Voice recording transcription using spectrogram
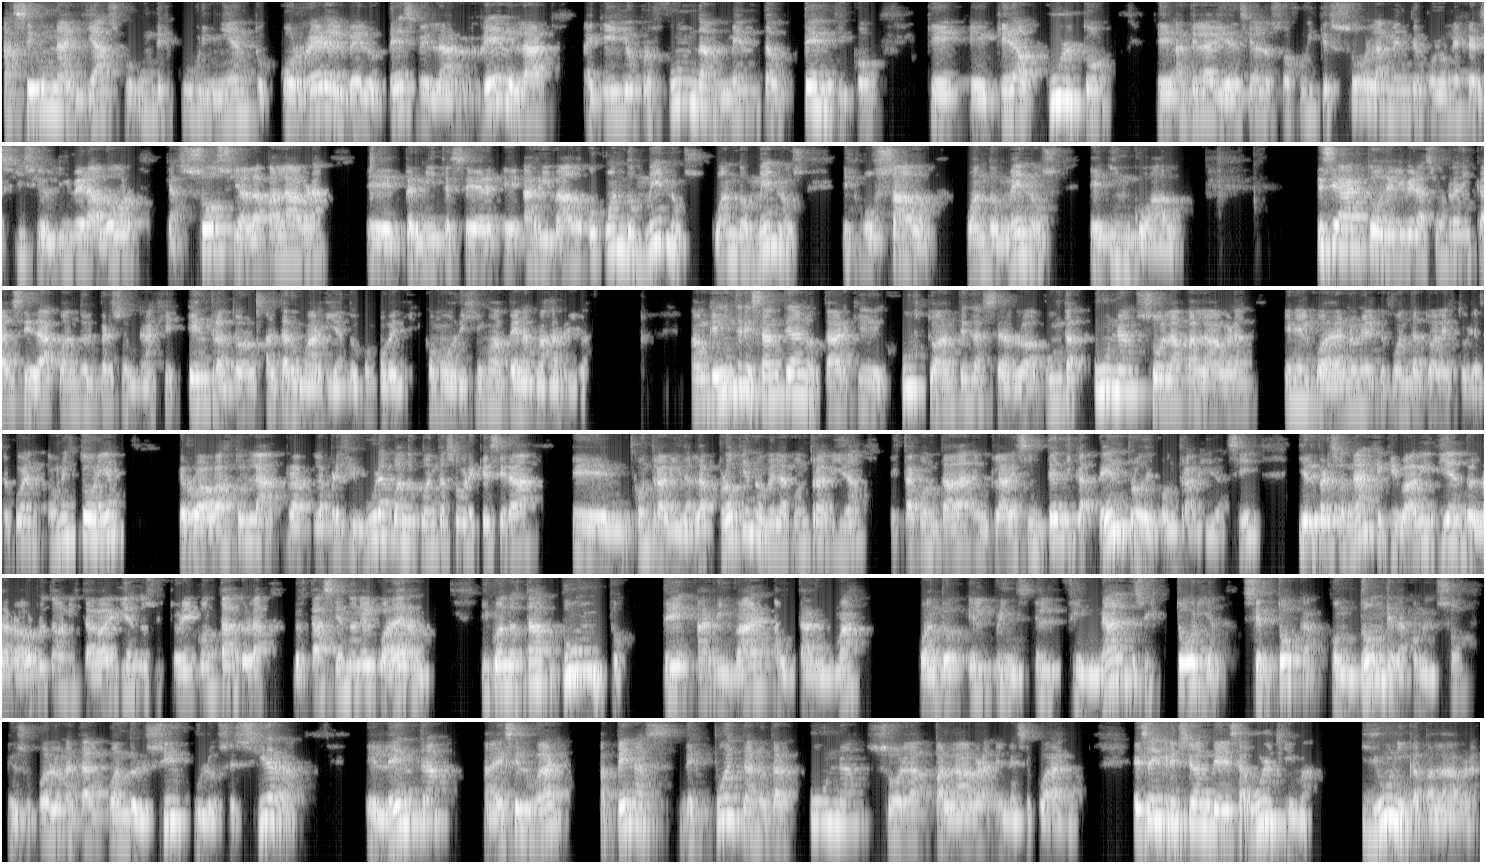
hacer un hallazgo, un descubrimiento, correr el velo, desvelar, revelar aquello profundamente auténtico que eh, queda oculto eh, ante la evidencia de los ojos y que solamente por un ejercicio liberador que asocia la palabra eh, permite ser arribado o cuando menos, cuando menos esbozado, cuando menos incoado. Ese acto de liberación radical se da cuando el personaje entra al, al tarumar viendo como, como dijimos apenas más arriba. Aunque es interesante anotar que justo antes de hacerlo apunta una sola palabra en el cuaderno en el que cuenta toda la historia. ¿Se acuerdan? Una historia que Roabastos la, la prefigura cuando cuenta sobre qué será eh, Contravida. La propia novela Contravida está contada en clave sintética dentro de Contravida, ¿sí? Y el personaje que va viviendo, el narrador protagonista va viviendo su historia y contándola, lo está haciendo en el cuaderno. Y cuando está a punto de arribar al Tarumá, cuando el, el final de su historia se toca con donde la comenzó en su pueblo natal, cuando el círculo se cierra, él entra a ese lugar apenas después de anotar una sola palabra en ese cuaderno. Esa inscripción de esa última y única palabra,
